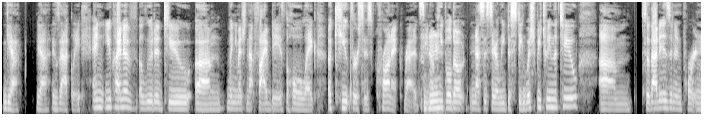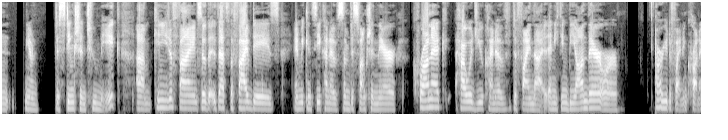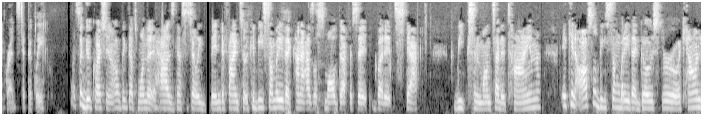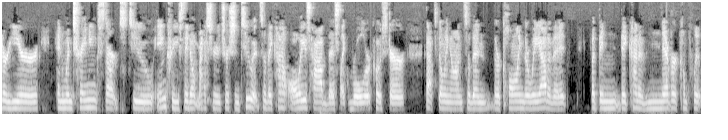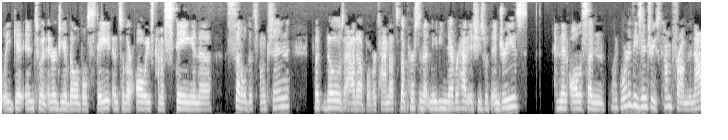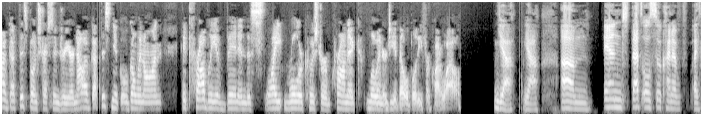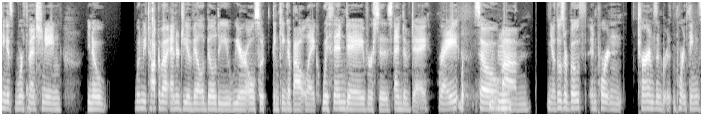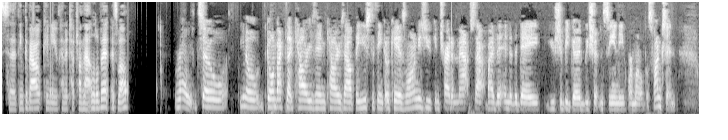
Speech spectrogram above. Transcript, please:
Yeah yeah, exactly. And you kind of alluded to um, when you mentioned that five days, the whole like acute versus chronic reds. You mm-hmm. know, people don't necessarily distinguish between the two. Um, so that is an important, you know, distinction to make. Um, can you define? So that that's the five days, and we can see kind of some dysfunction there. Chronic, how would you kind of define that? Anything beyond there, or how are you defining chronic reds typically? That's a good question. I don't think that's one that has necessarily been defined. So it could be somebody that kind of has a small deficit, but it's stacked weeks and months at a time. It can also be somebody that goes through a calendar year and when training starts to increase, they don't match their nutrition to it. So they kind of always have this like roller coaster that's going on. So then they're calling their way out of it, but they they kind of never completely get into an energy available state, and so they're always kind of staying in a subtle dysfunction. But those add up over time. That's the person that maybe never had issues with injuries, and then all of a sudden, like, where did these injuries come from? And now I've got this bone stress injury, or now I've got this nickel going on. They probably have been in this slight roller coaster of chronic low energy availability for quite a while. Yeah, yeah. Um, and that's also kind of, I think it's worth mentioning, you know, when we talk about energy availability, we are also thinking about like within day versus end of day, right? So, mm-hmm. um, you know, those are both important terms and important things to think about. Can you kind of touch on that a little bit as well? Right. So, you know, going back to that calories in, calories out, they used to think, okay, as long as you can try to match that by the end of the day, you should be good. We shouldn't see any hormonal dysfunction.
